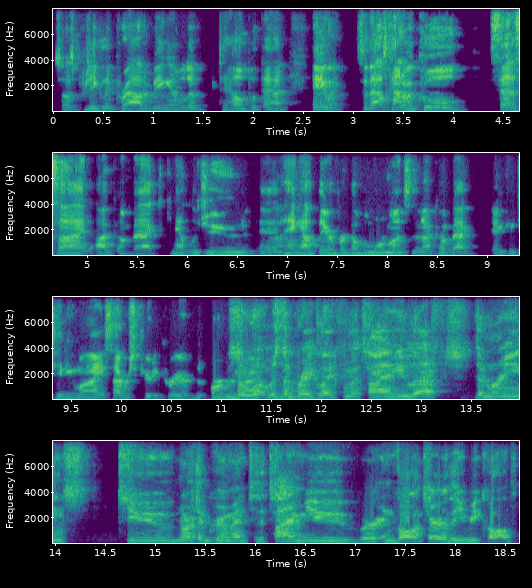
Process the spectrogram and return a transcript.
So I was particularly proud of being able to, to help with that. Anyway, so that was kind of a cool set aside. I come back to Camp Lejeune and hang out there for a couple more months, and then I come back and continue my cybersecurity career at the department. So, what was the break like from the time you left the Marines to Northrop Grumman to the time you were involuntarily recalled?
